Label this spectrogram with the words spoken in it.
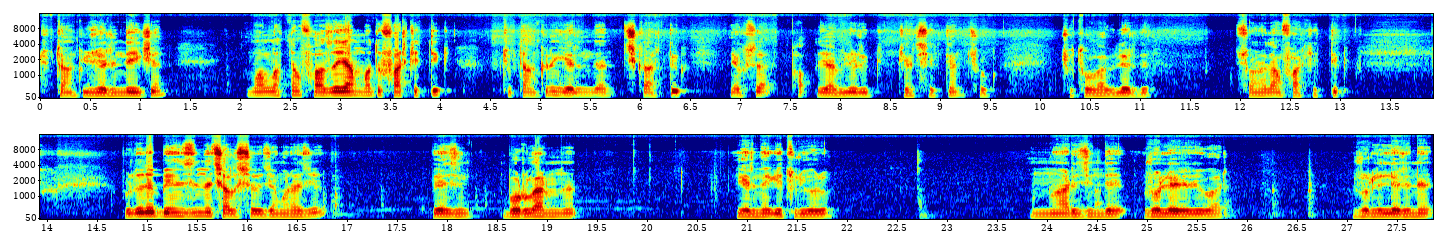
Tüp tankı üzerindeyken. Ama Allah'tan fazla yanmadı. Fark ettik. Tüp tankının yerinden çıkarttık. Yoksa patlayabilirdik gerçekten. Çok kötü olabilirdi. Sonradan fark ettik. Burada da benzinle çalıştıracağım aracı. Benzin borularını yerine getiriyorum. Bunun haricinde roleleri var. Rolelerini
